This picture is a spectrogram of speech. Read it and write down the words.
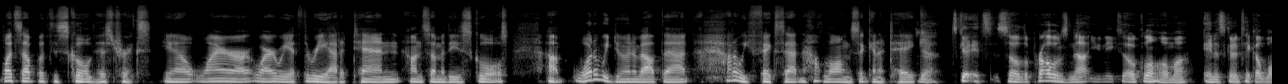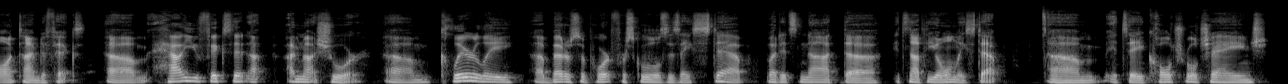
what's up with the school districts? You know, why are why are we a three out of ten on some of these schools? Um, what are we doing about that? How do we fix that? And how long is it going to take? Yeah, it's good. It's so the problem's not unique to Oklahoma, and it's going to take a long time to fix. Um, how you fix it, I, I'm not sure. Um, clearly, uh, better support for schools is a step, but it's not the it's not the only step. Um, it's a cultural change.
